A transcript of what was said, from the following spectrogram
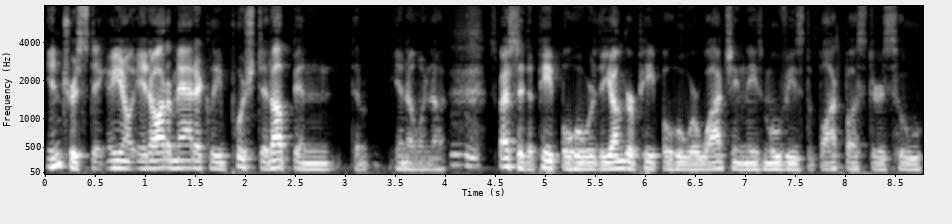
interesting. You know, it automatically pushed it up in the you know, in a, mm-hmm. especially the people who were the younger people who were watching these movies, the blockbusters, who,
